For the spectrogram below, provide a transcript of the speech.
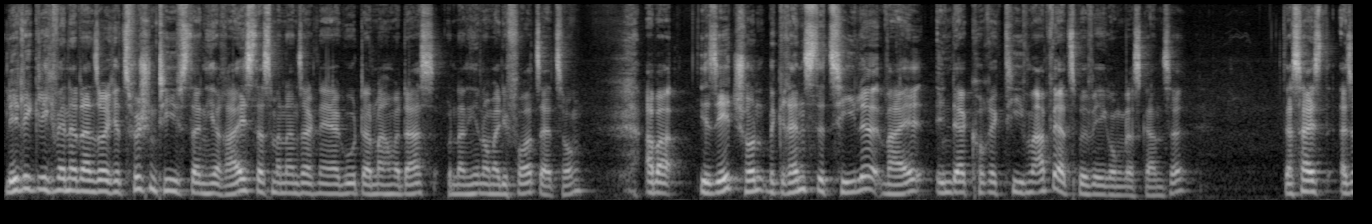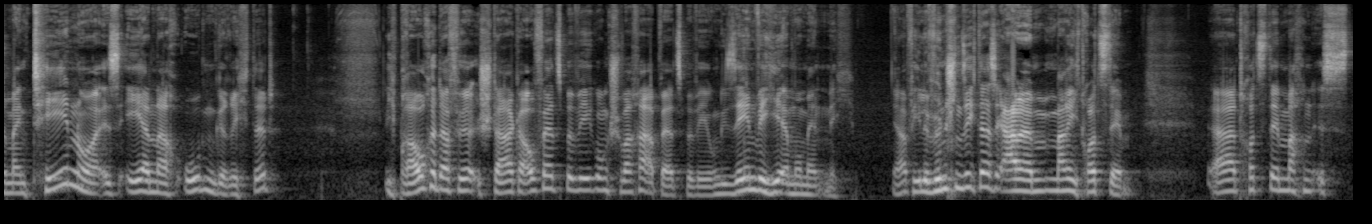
Lediglich, wenn er dann solche Zwischentiefs dann hier reißt, dass man dann sagt, naja gut, dann machen wir das und dann hier nochmal die Fortsetzung. Aber ihr seht schon begrenzte Ziele, weil in der korrektiven Abwärtsbewegung das Ganze. Das heißt, also mein Tenor ist eher nach oben gerichtet. Ich brauche dafür starke Aufwärtsbewegung, schwache Abwärtsbewegung. Die sehen wir hier im Moment nicht. Ja, viele wünschen sich das, ja, mache ich trotzdem. Ja, trotzdem machen ist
